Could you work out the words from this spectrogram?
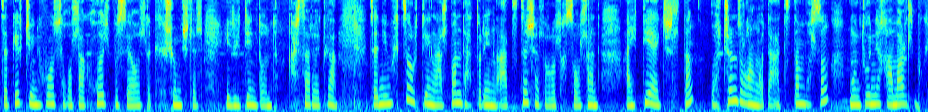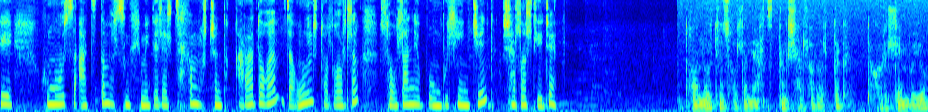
За гэвч энэхүү суглааг хууль бус явуулдаг гэх шүүмжлэл иргэдийн дунд гарсаар байдаг. За нэмэгдсэн өртгийн албан татварын азтан шалгаруулах суглаанд IT ажилтан 36 удаа азтан болсон. Мөн түүний хамаарал бүхий хүмүүс азтан болсон гэх мэдээлэл захин орчинд гараад байгаа юм. За үүнд тулгуурлан суглааны бөмбөлгийн хэмжээнд шалгалт хийжээ. Тухайн нөөтийн суглааны азтан шалгаруулдаг тохирлын буюу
